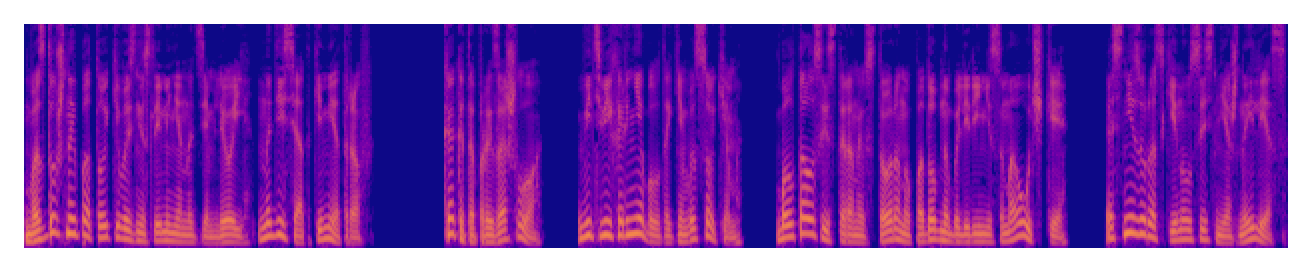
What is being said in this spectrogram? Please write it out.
Воздушные потоки вознесли меня над землей на десятки метров. Как это произошло? Ведь вихрь не был таким высоким. Болтался из стороны в сторону, подобно балерине-самоучке, а снизу раскинулся снежный лес.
